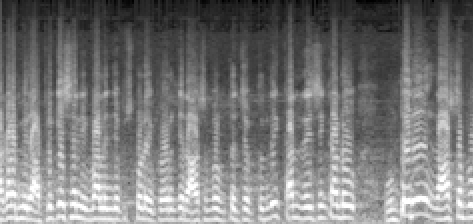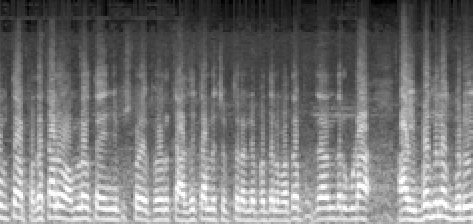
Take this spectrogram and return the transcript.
అక్కడ మీరు అప్లికేషన్ ఇవ్వాలని చెప్పేసి కూడా ఇప్పటివరకు రాష్ట్ర ప్రభుత్వం చెప్తుంది. కానీ రేషన్ కార్డు ఉంటేనే రాష్ట్ర ప్రభుత్వ పథకాలు అమలవుతాయని చెప్పేసి కూడా ఇప్పటివరకు అధికారులు చెప్తున్న నేపథ్యంలో మాత్రం ప్రజలందరూ కూడా ఆ ఇబ్బందులకు గురి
